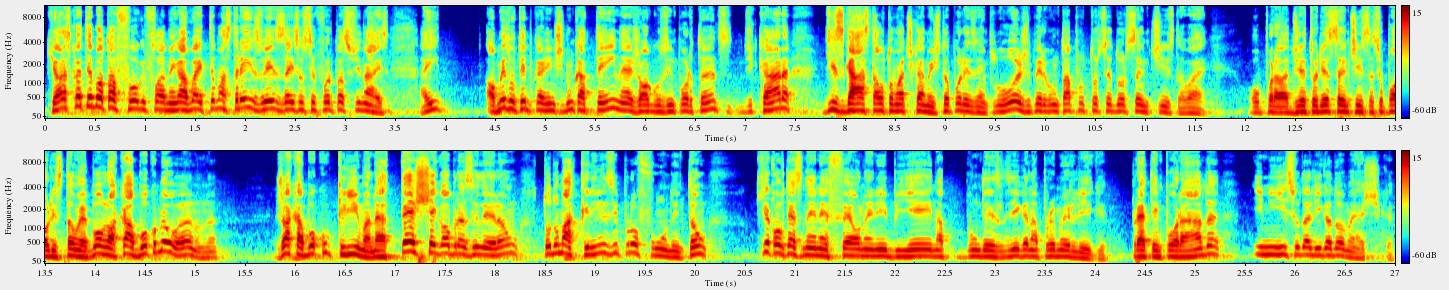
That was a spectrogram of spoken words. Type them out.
Que horas que vai ter Botafogo e Flamengo? Ah, vai ter umas três vezes aí se você for para as finais. Aí ao mesmo tempo que a gente nunca tem né, jogos importantes, de cara, desgasta automaticamente. Então, por exemplo, hoje, perguntar para o torcedor Santista, vai, ou para a diretoria Santista se o Paulistão é bom, não acabou com o meu ano, né? Já acabou com o clima, né? Até chegar o Brasileirão, toda uma crise profunda. Então, o que acontece na NFL, na NBA, na Bundesliga, na Premier League? Pré-temporada início da Liga Doméstica.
